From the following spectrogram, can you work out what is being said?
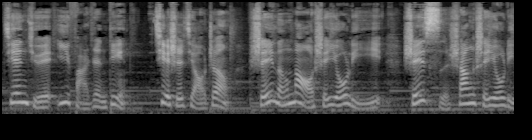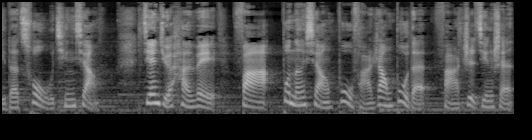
坚决依法认定。切实矫正“谁能闹谁有理，谁死伤谁有理”的错误倾向，坚决捍卫法不能向不法让步的法治精神。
